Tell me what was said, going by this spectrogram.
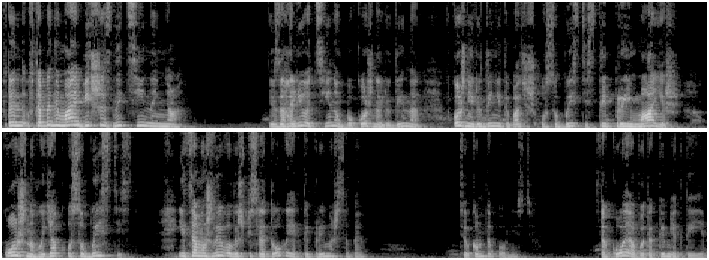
В те- В тебе немає більше знецінення. І взагалі оцінок, бо кожна людина, в кожній людині ти бачиш особистість, ти приймаєш кожного як особистість. І це можливо лише після того, як ти приймеш себе цілком та повністю. Такою або таким, як ти є.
